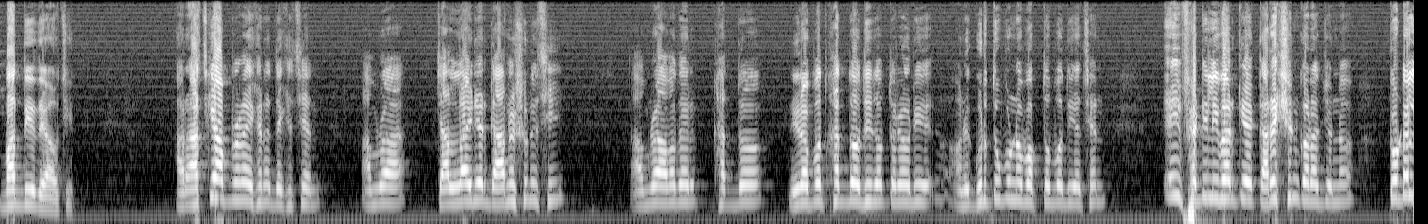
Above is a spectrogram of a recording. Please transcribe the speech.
বাদ দিয়ে দেওয়া উচিত। আর আজকে আপনারা এখানে দেখেছেন, আমরা চার লাইনের গানও শুনেছি। আমরা আমাদের খাদ্য, নিরাপদ খাদ্য অধিদপ্তরে উনি অনেক গুরুত্বপূর্ণ বক্তব্য দিয়েছেন। এই ফ্যাটি লিভারকে কারেকশন করার জন্য টোটাল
